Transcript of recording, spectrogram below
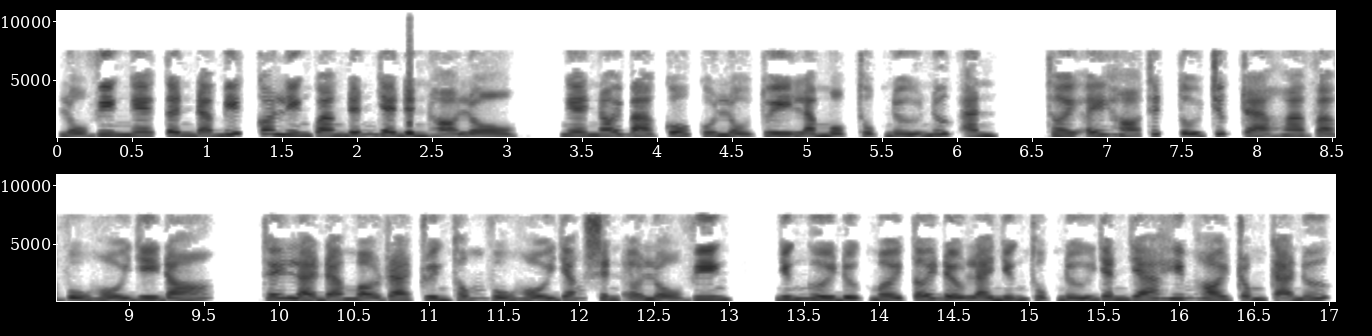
Lộ Viên nghe tên đã biết có liên quan đến gia đình họ Lộ, nghe nói bà cố của Lộ Tùy là một thục nữ nước Anh, thời ấy họ thích tổ chức trà hoa và vũ hội gì đó, thế là đã mở ra truyền thống vũ hội Giáng sinh ở Lộ Viên, những người được mời tới đều là những thuộc nữ danh giá hiếm hoi trong cả nước,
